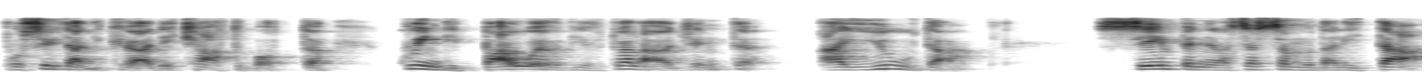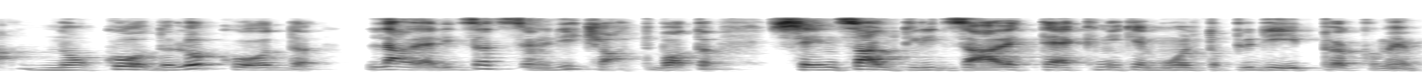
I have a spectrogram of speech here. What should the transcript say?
possibilità di creare dei chatbot, quindi Power Virtual Agent aiuta sempre nella stessa modalità no code, low code la realizzazione di chatbot senza utilizzare tecniche molto più deep come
